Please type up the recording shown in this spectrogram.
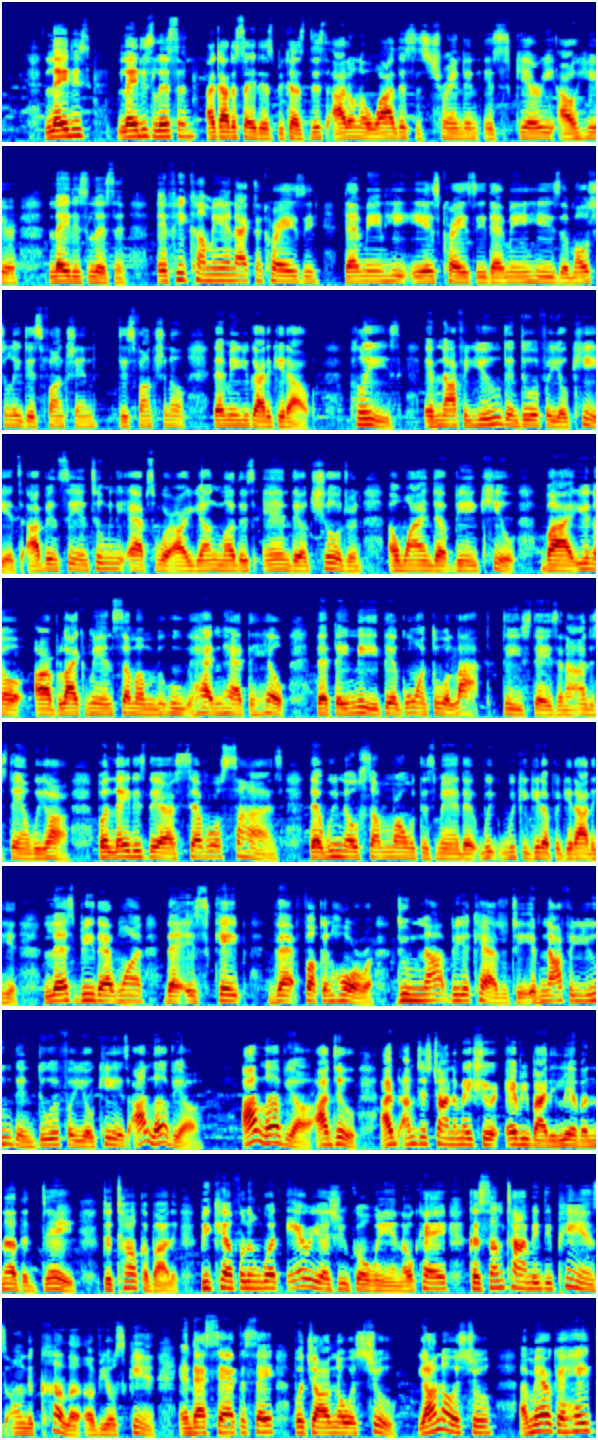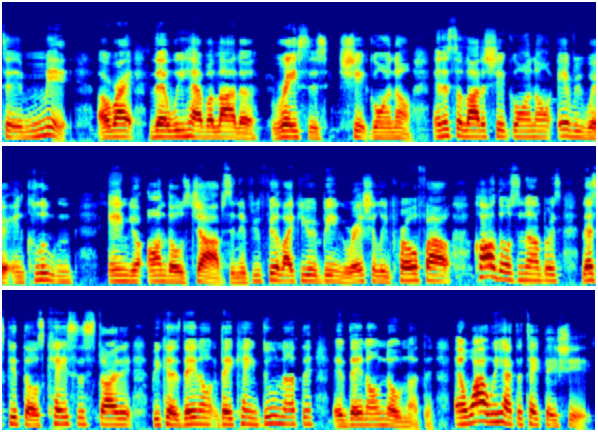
Ladies, ladies, listen. I gotta say this because this I don't know why this is trending. It's scary out here. Ladies, listen. If he come in acting crazy, that mean he is crazy. That mean he's emotionally dysfunction dysfunctional, that mean you got to get out. Please, If not for you, then do it for your kids. I've been seeing too many apps where our young mothers and their children wind up being killed by, you know, our black men, some of them who hadn't had the help that they need. They're going through a lot these days, and I understand we are. But, ladies, there are several signs that we know something wrong with this man that we, we could get up and get out of here. Let's be that one that escape that fucking horror. Do not be a casualty. If not for you, then do it for your kids. I love y'all. I love y'all. I do. I, am just trying to make sure everybody live another day to talk about it. Be careful in what areas you go in, okay? Because sometimes it depends on the color of your skin. And that's sad to say, but y'all know it's true. Y'all know it's true. America hate to admit all right, that we have a lot of racist shit going on. And it's a lot of shit going on everywhere, including in your on those jobs. And if you feel like you're being racially profiled, call those numbers. Let's get those cases started because they don't they can't do nothing if they don't know nothing. And why we have to take their shit?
